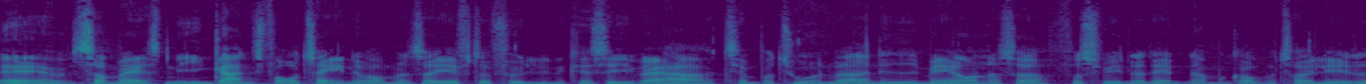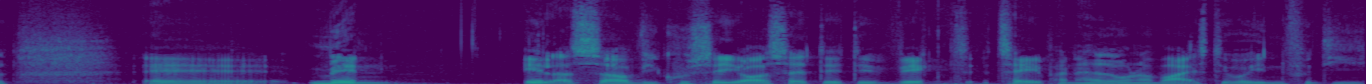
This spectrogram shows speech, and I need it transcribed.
øh, som er sådan engangsforetagende, hvor man så efterfølgende kan se, hvad har temperaturen været nede i maven, og så forsvinder den, når man går på toilettet. Øh, men ellers så vi kunne se også, at det, det vægttab, han havde undervejs, det var inden for de,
